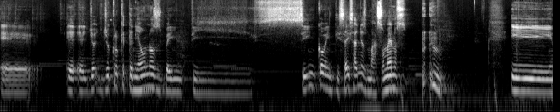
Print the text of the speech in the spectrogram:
eh, eh, eh, yo, yo creo que tenía unos 25, 26 años más o menos. y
